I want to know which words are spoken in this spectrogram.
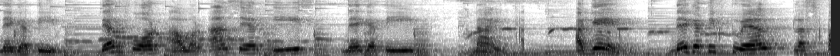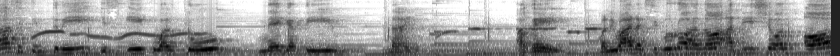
negative. Therefore, our answer is negative 9. Again, negative 12 plus positive 3 is equal to negative 9. Okay, maliwanag siguro ano, addition of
